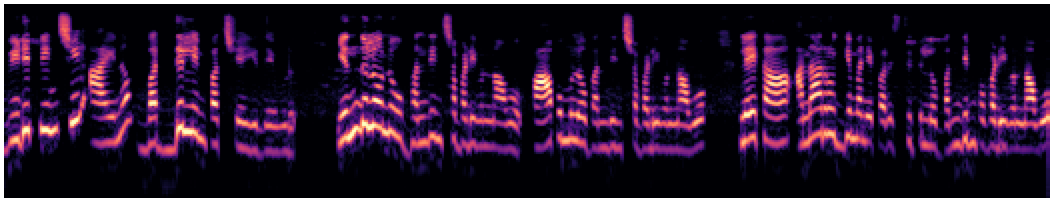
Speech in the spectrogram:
విడిపించి ఆయన వర్ధిల్లింప చేయు దేవుడు. ఎందులో నువ్వు బంధించబడి ఉన్నావో పాపములో బంధించబడి ఉన్నావో లేక అనారోగ్యం అనే పరిస్థితుల్లో బంధింపబడి ఉన్నావో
